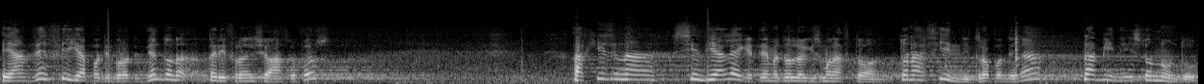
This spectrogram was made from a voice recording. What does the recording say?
εάν δεν φύγει από την πρώτη δεν τον περιφρονήσει ο άνθρωπος αρχίζει να συνδιαλέγεται με τον λογισμό αυτόν. Τον αφήνει τρόποντινά να μείνει στο νου του.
